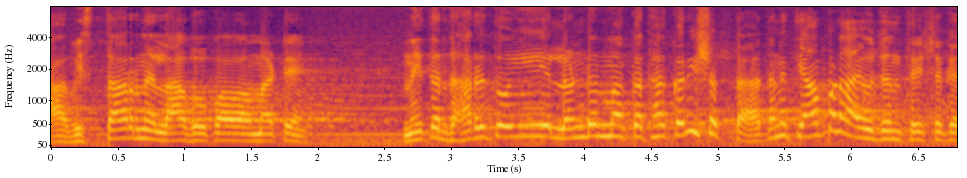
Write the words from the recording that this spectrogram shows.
આ વિસ્તારને લાભ અપાવવા માટે, નહીતર ધારે તો એ લંડનમાં કથા કરી શકતા હતા અને ત્યાં પણ આયોજન થઈ શકે.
